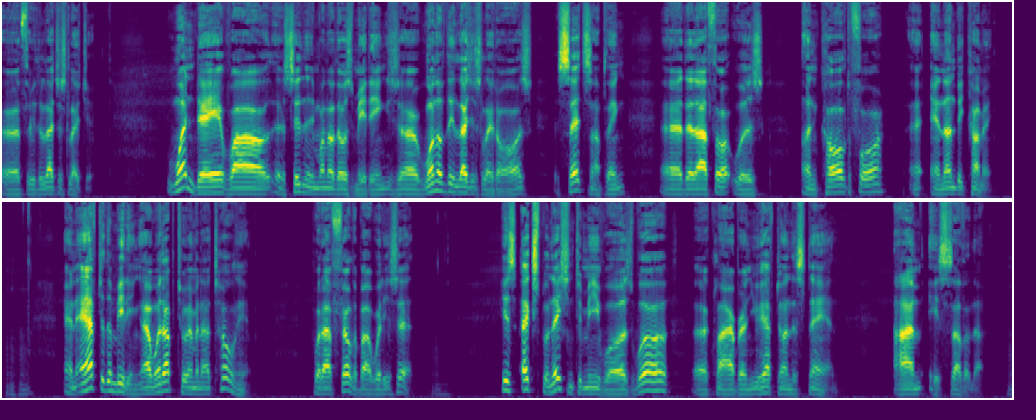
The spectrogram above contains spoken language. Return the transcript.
uh, through the legislature. One day, while uh, sitting in one of those meetings, uh, one of the legislators said something uh, that I thought was uncalled for and unbecoming. Mm-hmm. And after the meeting, I went up to him and I told him what I felt about what he said. Mm-hmm. His explanation to me was, Well, uh, Clyburn, you have to understand, I'm a Southerner. Mm-hmm.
